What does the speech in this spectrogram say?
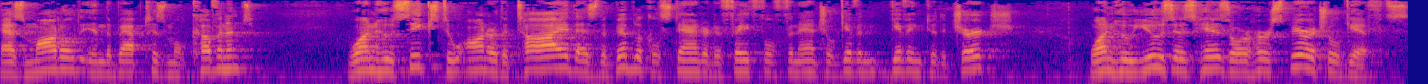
as modeled in the baptismal covenant one who seeks to honor the tithe as the biblical standard of faithful financial giving, giving to the church, one who uses his or her spiritual gifts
